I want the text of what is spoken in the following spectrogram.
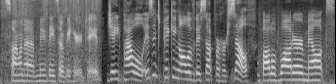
So I want to move these over here, Jade. Jade Powell isn't picking all of this up for herself. Bottled water, milks,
